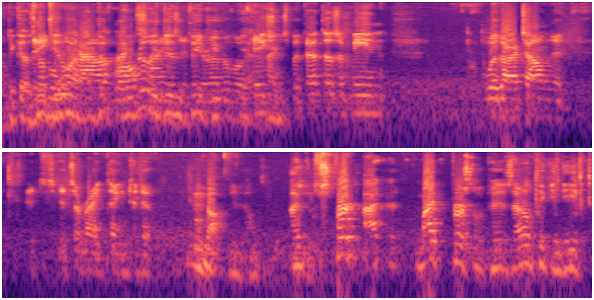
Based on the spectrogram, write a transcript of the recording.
it, because They number do one, I have don't- I wall really signs didn't at think their you. other yeah, I- locations, but that doesn't mean with our town that it's, it's a right thing to do. No. You know, I, I, my personal opinion is I don't think you need it.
